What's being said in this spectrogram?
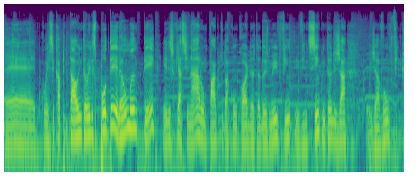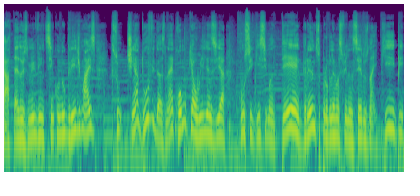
é, com esse capital, então eles poderão manter, eles que assinaram o Pacto da Concórdia até 2025, então eles já, já vão ficar até 2025 no grid, mas tinha dúvidas, né? Como que a Williams ia conseguir se manter, grandes problemas financeiros na equipe,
